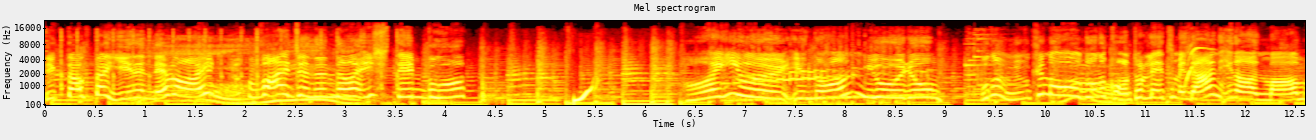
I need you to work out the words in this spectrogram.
TikTok'ta yeni ne var? Vay canına işte bu. Hayır inanmıyorum. Bunun mümkün olduğunu kontrol etmeden inanmam.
